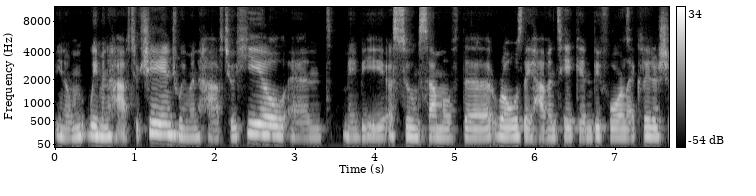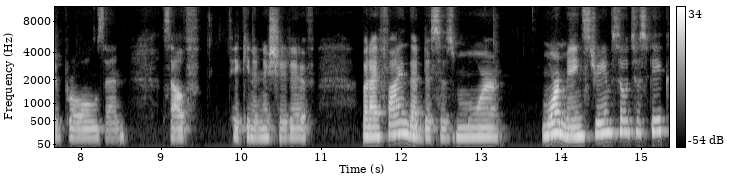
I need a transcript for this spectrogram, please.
you know women have to change women have to heal and maybe assume some of the roles they haven't taken before like leadership roles and self taking initiative. But i find that this is more more mainstream so to speak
